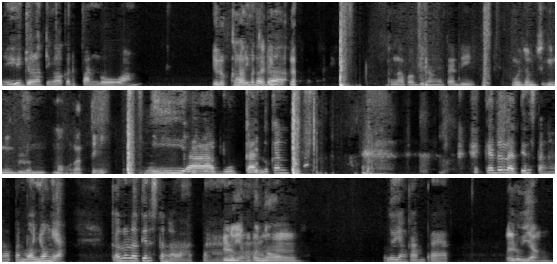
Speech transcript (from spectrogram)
Iya jalan tinggal ke depan doang. Ya lu kenapa tadi ada... kenapa bilangnya tadi mau jam segini belum mau latih iya bukan lu kan kan lu latihan setengah delapan monyong ya kan lu latihan setengah delapan lu yang monyong Lu yang kampret. Lu yang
